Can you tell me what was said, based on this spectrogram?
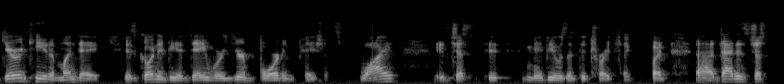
guaranteed a Monday is going to be a day where you're boarding patients. Why? It just it, maybe it was a Detroit thing, but uh, that is just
